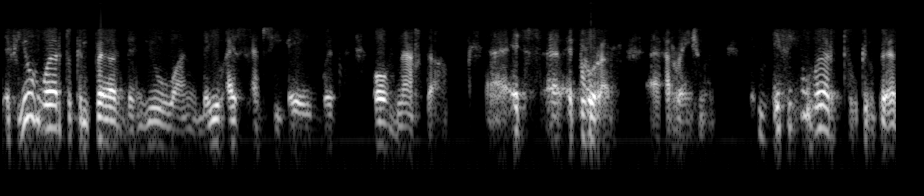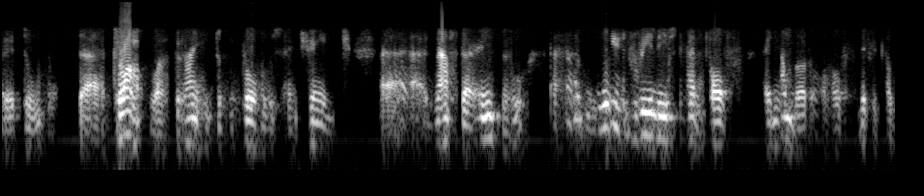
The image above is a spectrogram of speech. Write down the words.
If you were to compare the new one, the USMCA with old NAFTA, uh, it's uh, a poorer arrangement. If you were to compare it to uh, Trump was trying to impose and change uh, NAFTA into, uh, we've really stepped off a number of difficult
